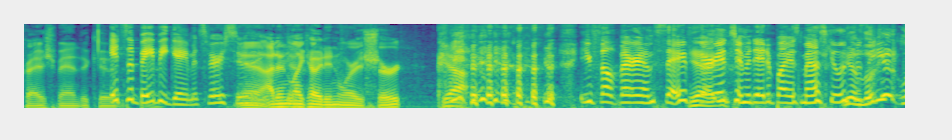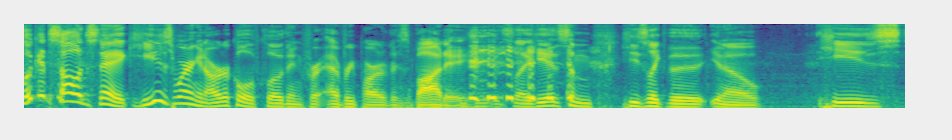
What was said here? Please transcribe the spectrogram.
Crash Bandicoot. it's a baby game it's very soothing yeah, I didn't Yeah. like how he didn't wear his shirt. Yeah, you felt very unsafe Yeah, very it- intimidated by his masculine Yeah, physique look at look at Solid Snake. He is wearing an article of clothing for every part of his body. It's like he has some. He's like the you know, he's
